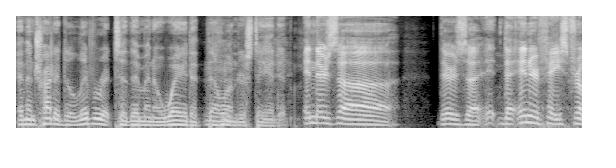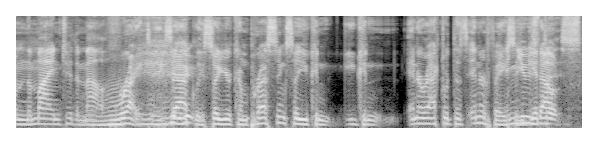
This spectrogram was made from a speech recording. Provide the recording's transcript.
and then try to deliver it to them in a way that they'll mm-hmm. understand it And there's a there's a the interface from the mind to the mouth. right exactly. So you're compressing so you can you can interact with this interface and and, get out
